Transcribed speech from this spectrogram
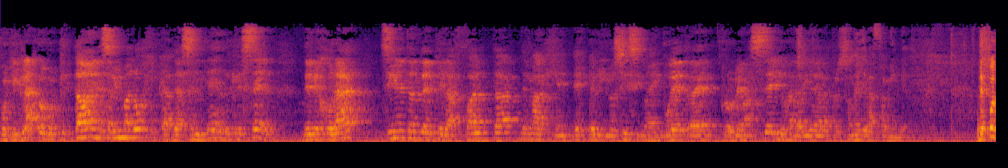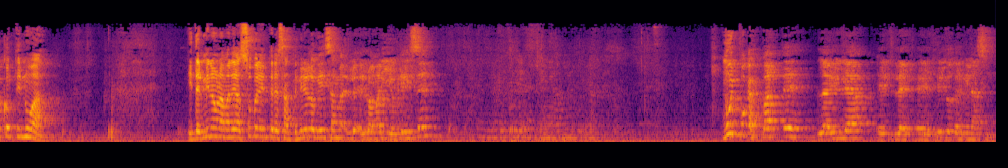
Porque claro, porque estaban en esa misma lógica de ascender, de crecer, de mejorar, sin entender que la falta de margen es peligrosísima y puede traer problemas serios a la vida de las personas y a las familias. Después continúa y termina de una manera súper interesante. Miren lo que dice lo amarillo. ¿Qué dice? Muy pocas partes la Biblia, el, el escrito termina así.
